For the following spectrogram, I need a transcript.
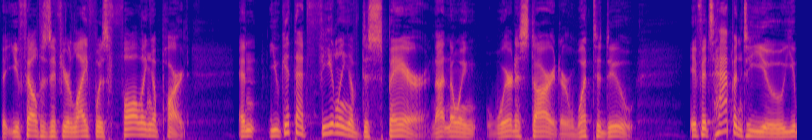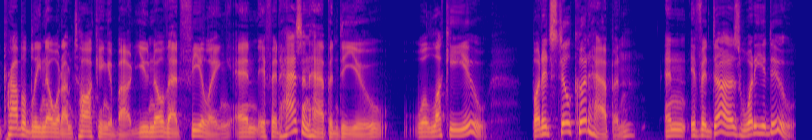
that you felt as if your life was falling apart. And you get that feeling of despair, not knowing where to start or what to do. If it's happened to you, you probably know what I'm talking about. You know that feeling. And if it hasn't happened to you, well, lucky you. But it still could happen. And if it does, what do you do?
